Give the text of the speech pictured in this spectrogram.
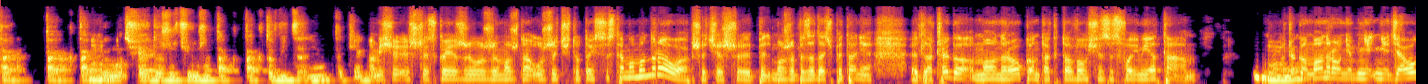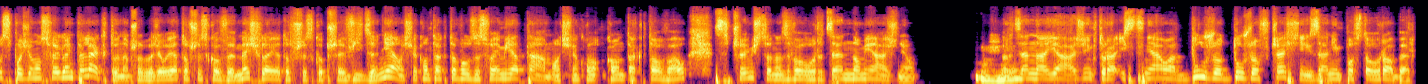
tak, tak, tak mhm. bym od siebie dorzucił, że tak, tak to widzę. Nie? Tak jakby. A mi się jeszcze skojarzyło, że można użyć tutaj systemu Monroe'a. Przecież y, można by zadać pytanie, dlaczego Monroe kontaktował się ze swoim ja tam? Mhm. Dlaczego Monroe nie, nie, nie, działał z poziomu swojego intelektu? Na przykład powiedział, ja to wszystko wymyślę, ja to wszystko przewidzę. Nie, on się kontaktował ze swoim ja tam. On się kontaktował z czymś, co nazywał rdzenną jaźnią. Mhm. Rdzenna jaźń, która istniała dużo, dużo wcześniej, zanim powstał Robert.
